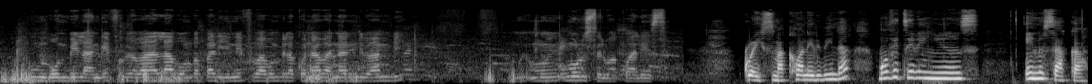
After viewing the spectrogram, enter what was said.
bumbombelanga ife babala bomba palina ife babombelako nabana ndi bambi. Muluse lwakwalesa grace mcconel winda movie tv news in lusaka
